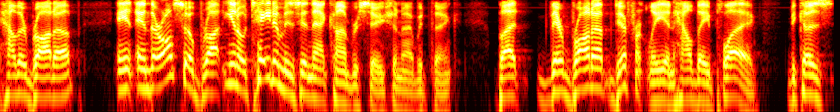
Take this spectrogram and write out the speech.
how they're brought up, and and they're also brought. You know, Tatum is in that conversation, I would think, but they're brought up differently in how they play because.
